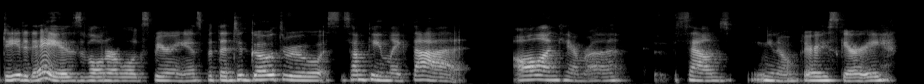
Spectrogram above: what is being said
day to day is a vulnerable experience, but then to go through something like that all on camera sounds you know very scary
